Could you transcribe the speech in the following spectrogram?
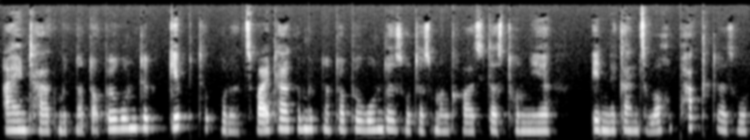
einen Tag mit einer Doppelrunde gibt oder zwei Tage mit einer Doppelrunde, sodass man quasi das Turnier in eine ganze Woche packt. Also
